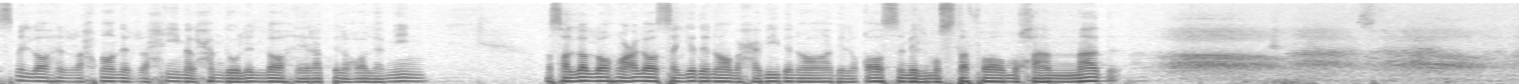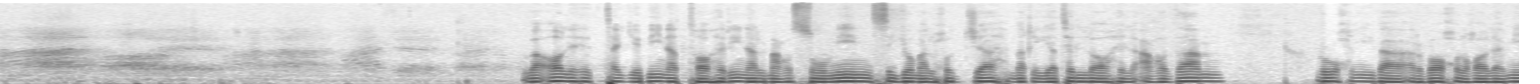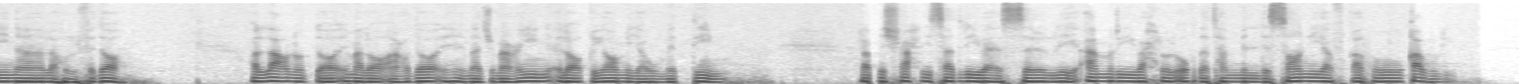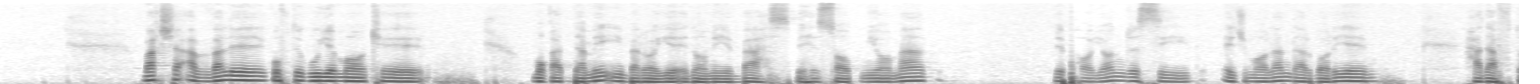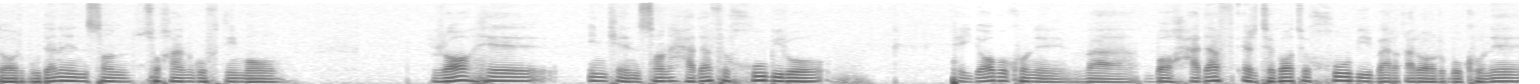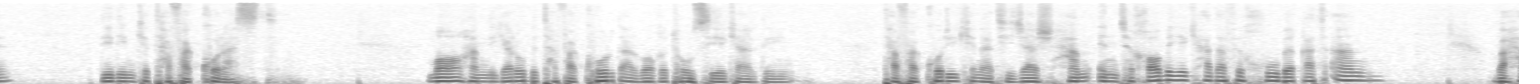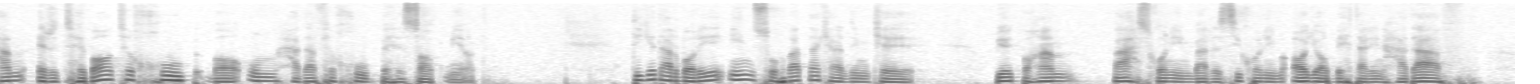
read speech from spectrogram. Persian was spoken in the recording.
بسم الله الرحمن الرحیم الحمد لله رب العالمین و صلی الله علی سیدنا و حبیبنا ابی القاسم المصطفى محمد. و آله الطیبین الطاهرین المعصومین سیم الحجه بقیت الله الاعظم روحی و ارواح العالمین له الفدا. و اللعن الدائم على اعدائه مجمعین الى قیام یوم الدین. رب اشرح لی صدری و یسر لی امری واحلل عقدة من لسانی یفقهوا قولی. بخش اول گفتگوی ما که مقدمه ای برای ادامه بحث به حساب می آمد به پایان رسید. اجمالا درباره هدفدار بودن انسان سخن گفتیم و راه این که انسان هدف خوبی رو پیدا بکنه و با هدف ارتباط خوبی برقرار بکنه دیدیم که تفکر است. ما همدیگر رو به تفکر در واقع توصیه کردیم. تفکری که نتیجهش هم انتخاب یک هدف خوب قطعا و هم ارتباط خوب با اون هدف خوب به حساب میاد. دیگه درباره این صحبت نکردیم که بیایید با هم بحث کنیم بررسی کنیم آیا بهترین هدف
